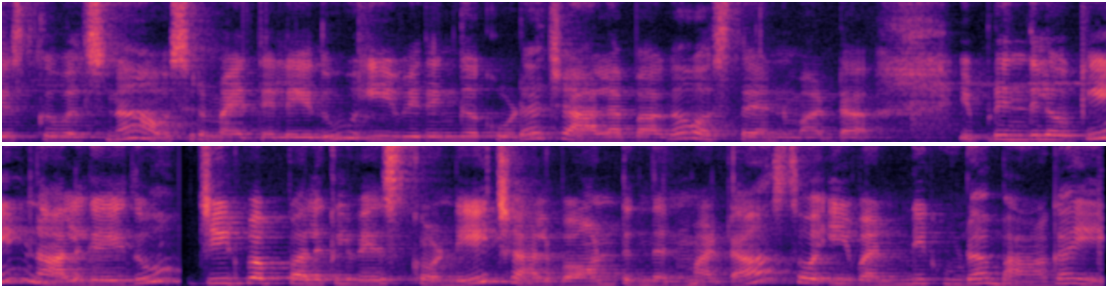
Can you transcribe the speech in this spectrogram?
చేసుకోవాల్సిన అవసరం అయితే లేదు. ఈ విధంగా కూడా చాలా బాగా వస్తాయన్నమాట. ఇప్పుడు ఇందులోకి నాలుగైదు జీడిపప్పు పలుకులు వేసుకోండి. చాలా బాగుంటుందన్నమాట. సో ఇవన్నీ కూడా బాగా ఈ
